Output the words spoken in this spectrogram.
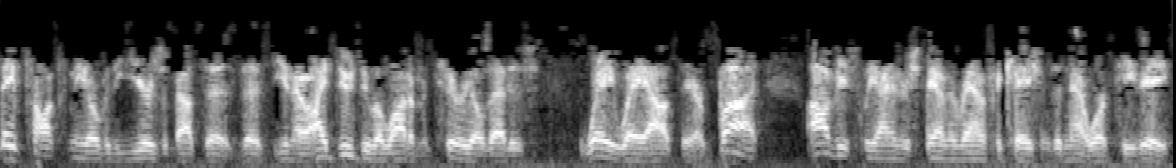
they've talked to me over the years about the the you know I do do a lot of material that is way way out there, but obviously I understand the ramifications of network TV.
